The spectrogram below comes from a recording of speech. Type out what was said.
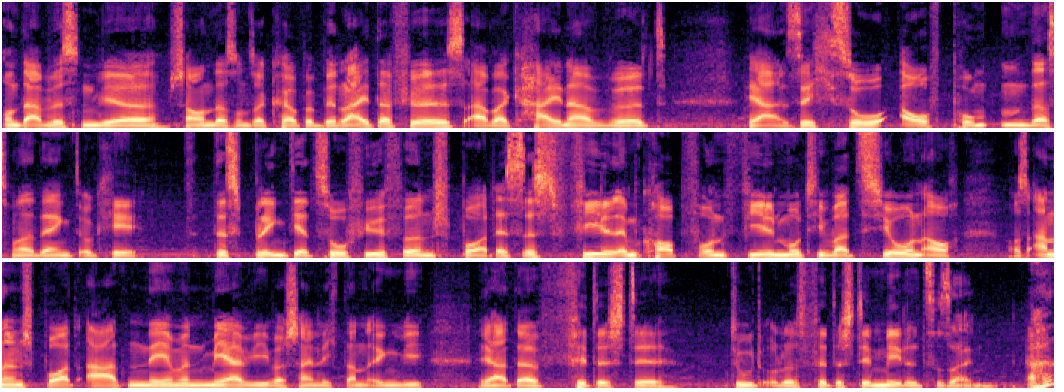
Und da müssen wir schauen, dass unser Körper bereit dafür ist. Aber keiner wird ja, sich so aufpumpen, dass man denkt, okay, das bringt jetzt so viel für den Sport. Es ist viel im Kopf und viel Motivation auch aus anderen Sportarten nehmen, mehr wie wahrscheinlich dann irgendwie ja, der fitteste Dude oder das fitteste Mädel zu sein. Aha.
